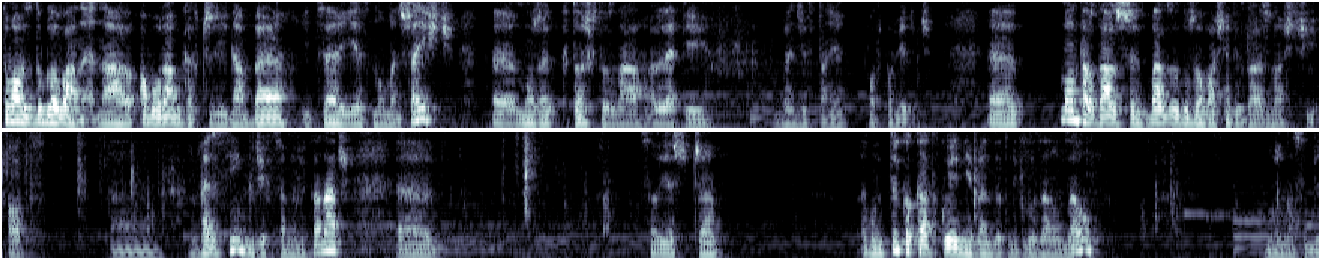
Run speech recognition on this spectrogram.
Tu mamy zdublowane. Na obu ramkach, czyli na B i C jest numer 6. E, Może ktoś, kto zna lepiej, będzie w stanie podpowiedzieć. E, Montaż dalszy, bardzo dużo właśnie tych zależności od e, wersji, gdzie chcemy wykonać. Co jeszcze? Tylko kartkuję, nie będę tu nikogo zanudzał. Można sobie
